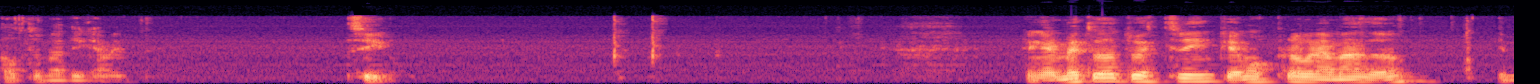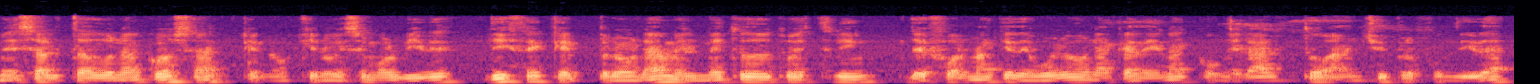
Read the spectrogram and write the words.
automáticamente. Sigo. En el método toString que hemos programado, y me he saltado una cosa que no quiero que se me olvide, dice que programe el método toString de forma que devuelva una cadena con el alto, ancho y profundidad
